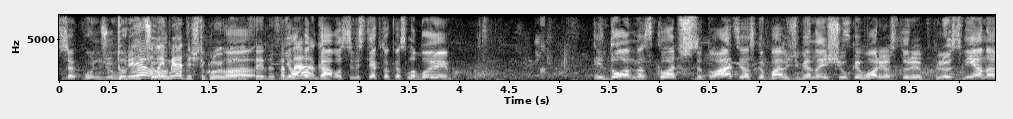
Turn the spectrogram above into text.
sekundžių. Turėjo minučių. laimėti iš tikrųjų Golden State'as, Jo, bet gavosi vis tiek tokios labai įdomios klač situacijos, kur pavyzdžiui viena iš jų, kai Warriors turi plus vieną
